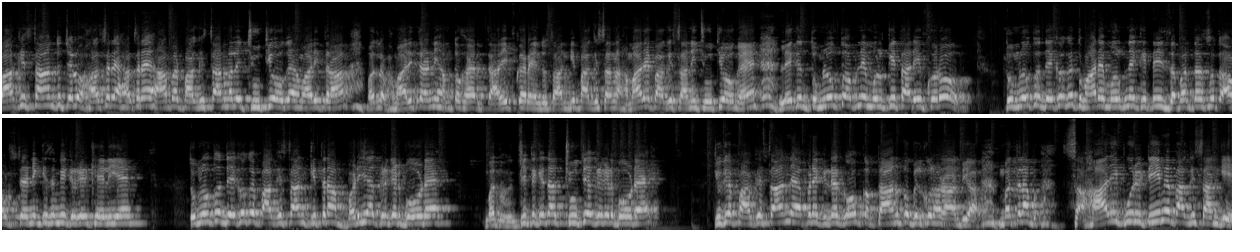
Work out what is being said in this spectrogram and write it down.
पाकिस्तान तो चलो हंस रहे हंस रहे यहाँ पर पाकिस्तान वाले चूती हो गए हमारी तरह। मतलब हमारी तरह नहीं, हम तो खैर तारीफ़ कर रहे हैं, हिंदुस्तान की पाकिस्तान हमारे पाकिस्तानी चूती हो गए लेकिन तुम लोग तो अपने मुल्क की तारीफ़ करो। तुम लोग तो देखो कि तुम्हारे मुल्क ने कितनी ज़बरदस्त आउटस्टैंडिंग किस्म की क्रिकेट खेली है। तुम लोग तो देखो कि पाकिस्तान कितना बढ़िया क्रिकेट बोर्ड है। मतलब कितना चूतिया क्रिकेट बोर्ड है। क्योंकि पाकिस्तान ने अपने क्रिकेटर को, कप्तान को बिल्कुल हरा दिया। मतलब हारी पूरी टीम है पाकिस्तान की,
